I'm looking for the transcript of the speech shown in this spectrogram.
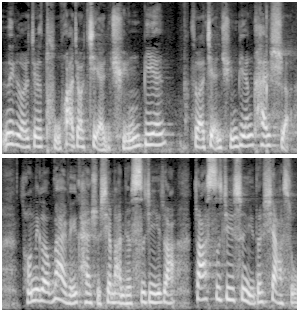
那个就土话叫剪裙边，是吧？剪裙边开始，从那个外围开始，先把你的司机一抓，抓司机是你的下属，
